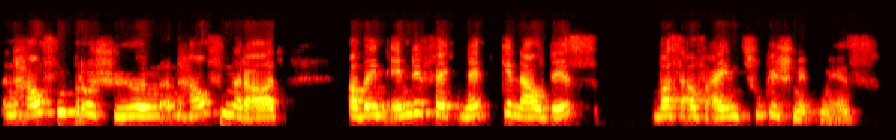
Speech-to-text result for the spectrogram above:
einen Haufen Broschüren, einen Haufen Rat, aber im Endeffekt nicht genau das, was auf einen zugeschnitten ist.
